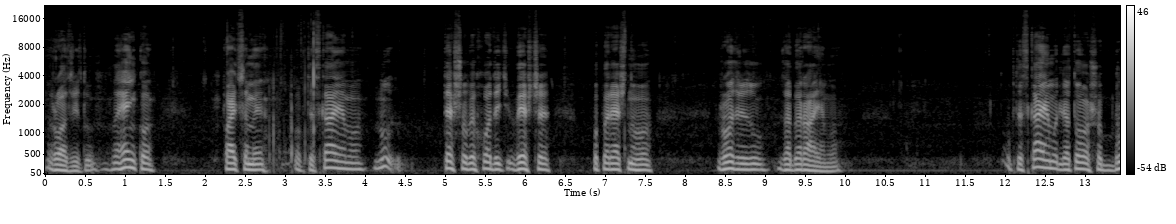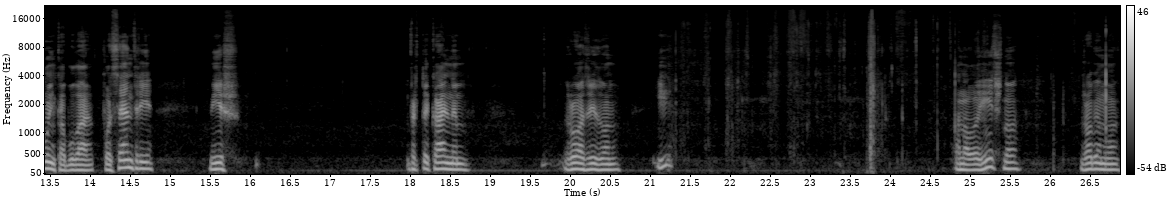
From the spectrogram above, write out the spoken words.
розрізу. Легенько пальцями обтискаємо. Ну, те, що виходить вище поперечного розрізу, забираємо. Обтискаємо для того, щоб брунька була по центрі між вертикальним розрізом і аналогічно робимо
